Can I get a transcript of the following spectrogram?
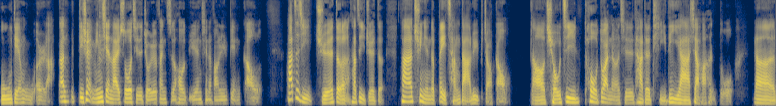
五点五二啦。那的确明显来说，其实九月份之后，吕彦青的防御率变高了。他自己觉得，他自己觉得他去年的被长打率比较高，然后球季后段呢，其实他的体力啊下滑很多。那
